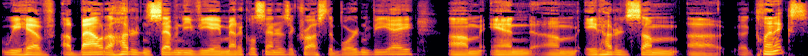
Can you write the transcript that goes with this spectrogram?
We have about 170 VA medical centers across the board in VA um, and um, 800 some uh, uh clinics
